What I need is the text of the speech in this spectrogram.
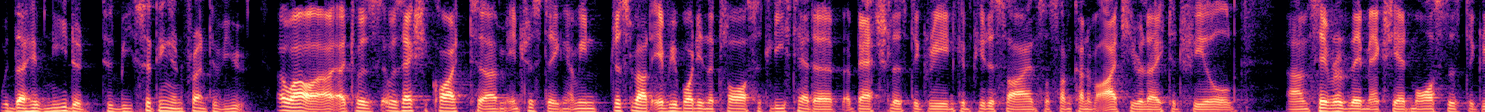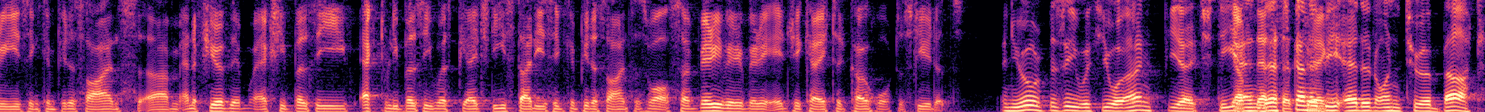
would they have needed to be sitting in front of you? Oh wow! It was it was actually quite um, interesting. I mean, just about everybody in the class at least had a, a bachelor's degree in computer science or some kind of IT related field. Um, several of them actually had master's degrees in computer science, um, and a few of them were actually busy, actively busy with PhD studies in computer science as well. So, very, very, very educated cohort of students. And you're busy with your own PhD, yep, and that's, that's, that's going to be added on to about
